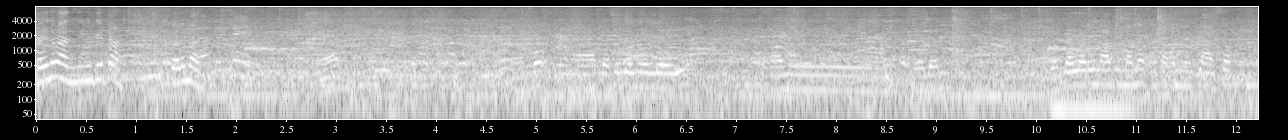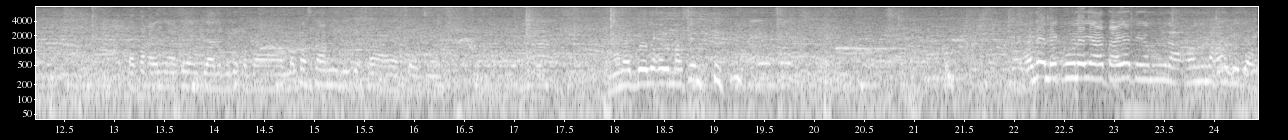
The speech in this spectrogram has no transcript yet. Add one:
Kayo naman, yung hindi pa. Ikaw naman. Ayan. Ayan po, uh, pamilya ni Leo. Saka ni Rodan. Maglalaro natin mamaya punta kami ng plaza. Papakain natin ang Jollibee ko pag labas namin dito sa segment. Mga nagdulo ko yung machine. ano, may kulay yata yan. Tingnan mo muna. Ano nakalagay dyan?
